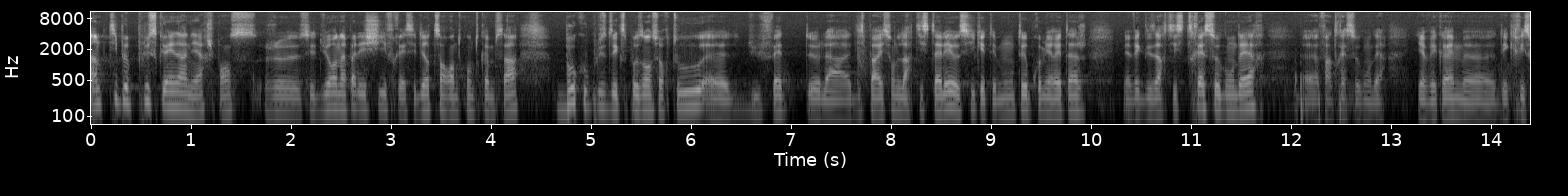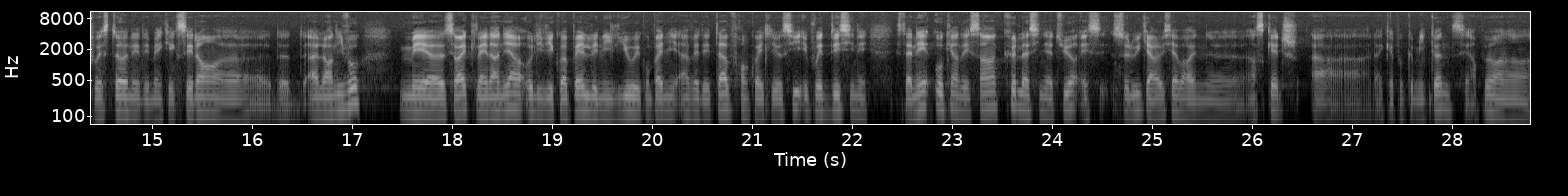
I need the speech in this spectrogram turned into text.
Un petit peu plus que l'année dernière, je pense. C'est dur, on n'a pas les chiffres et c'est dur de s'en rendre compte comme ça. Beaucoup plus d'exposants surtout, euh, du fait de la disparition de l'artiste allé aussi, qui était monté au premier étage, mais avec des artistes très secondaires. Euh, enfin, très secondaires. Il y avait quand même euh, des Chris Weston et des mecs excellents à leur niveau. Mais c'est vrai que l'année dernière, Olivier Coppel, Lenny Liu et compagnie avaient des tables, Frank Whiteley aussi, et pouvaient dessiner. Cette année, aucun dessin, que de la signature. Et celui qui a réussi à avoir un sketch à la Capo Comic Con, c'est un peu un-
